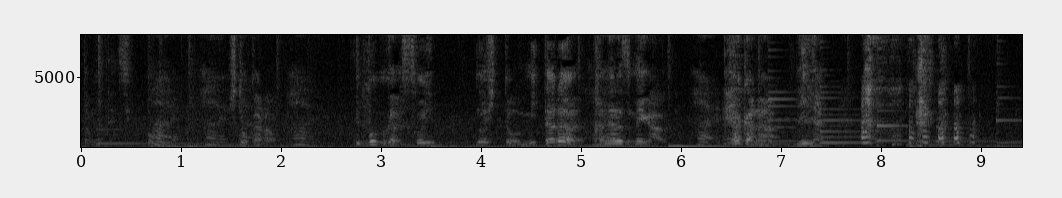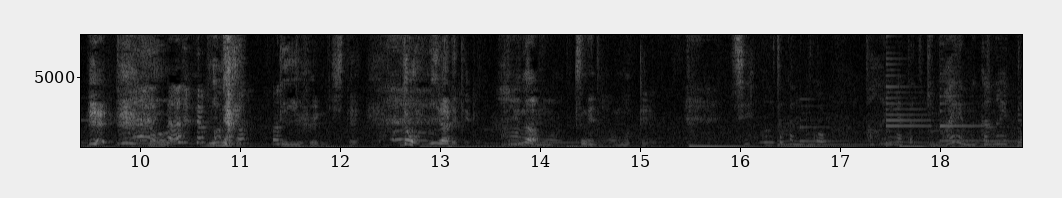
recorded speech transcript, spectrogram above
と思ってるんですよ僕も、はいはい人からは。はい。で僕がそういうの人を見たら必ず目が合う、はい。だから見ない。もう見ないっていうふうにしてでも見られてるっていうのはもう常に思ってる。信号とかでもこう青になった時前向かないと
